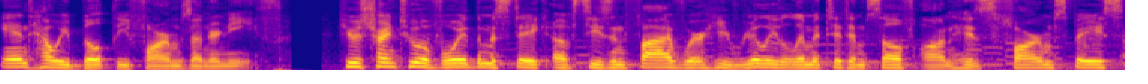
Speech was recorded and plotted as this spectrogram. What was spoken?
and how he built the farms underneath. He was trying to avoid the mistake of Season 5 where he really limited himself on his farm space,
